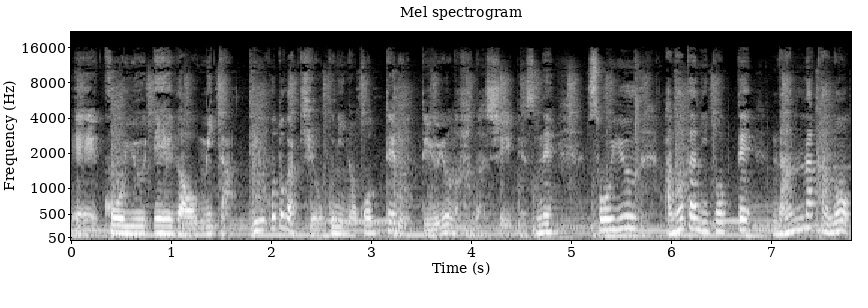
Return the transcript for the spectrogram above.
えー、こういう映画を見たっていうことが記憶に残ってるっていうような話ですね。そういうあなたにとって何らかの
